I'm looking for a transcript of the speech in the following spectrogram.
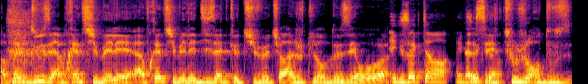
en fait, 12 et après tu mets les, après tu mets les dizaines que tu veux, tu rajoutes le nombre de zéros. Exactement, exactement. C'est toujours 12.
